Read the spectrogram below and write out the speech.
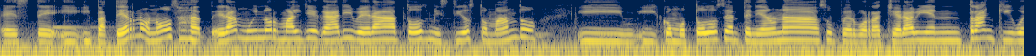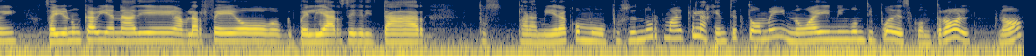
este y, paterno, ¿no? O sea, era muy normal llegar y ver a todos mis tíos tomando y, y como todos tenían una super borrachera bien tranqui, güey. O sea, yo nunca vi a nadie hablar feo, pelearse, gritar pues para mí era como, pues es normal que la gente tome y no hay ningún tipo de descontrol, ¿no?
